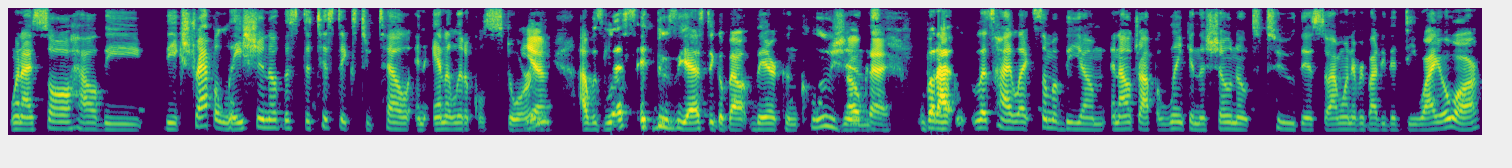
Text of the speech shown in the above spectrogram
When I saw how the the extrapolation of the statistics to tell an analytical story. Yeah. I was less enthusiastic about their conclusions. Okay. But I, let's highlight some of the um and I'll drop a link in the show notes to this. So I want everybody to DYOR.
